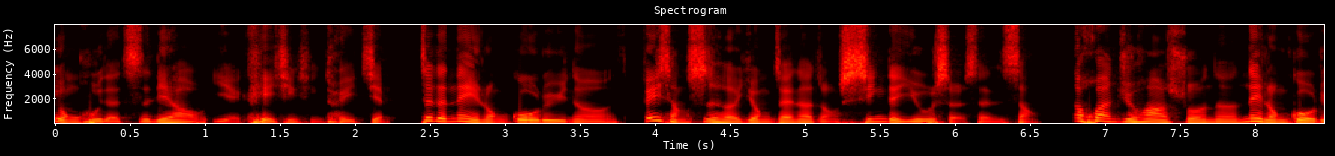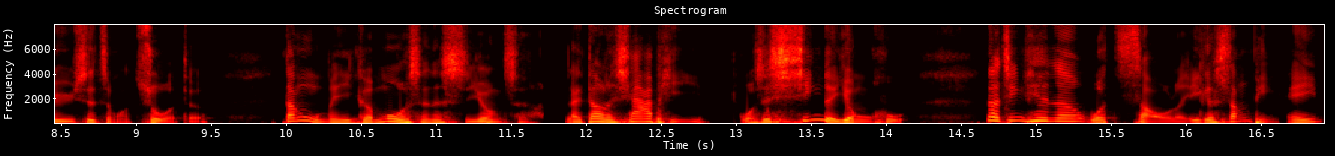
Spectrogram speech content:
用户的资料，也可以进行推荐。这个内容过滤呢，非常适合用在那种新的 user 身上。那换句话说呢，内容过滤是怎么做的？当我们一个陌生的使用者来到了虾皮，我是新的用户，那今天呢，我找了一个商品 A。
